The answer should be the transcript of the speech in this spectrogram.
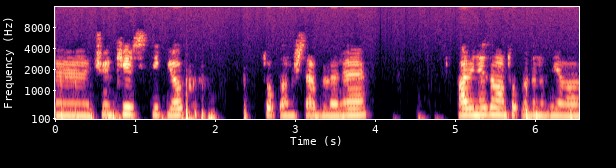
Ee, çünkü stick yok toplamışlar buraları. Abi ne zaman topladınız ya?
